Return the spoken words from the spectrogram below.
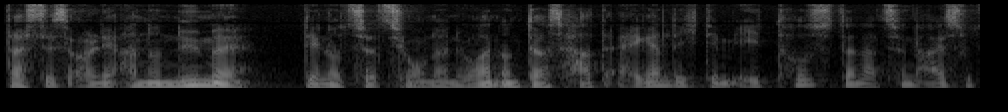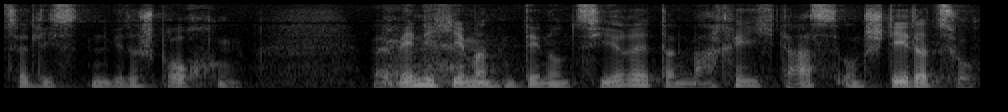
dass das alle anonyme Denunziationen waren und das hat eigentlich dem Ethos der Nationalsozialisten widersprochen. Weil wenn ich jemanden denunziere, dann mache ich das und stehe dazu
